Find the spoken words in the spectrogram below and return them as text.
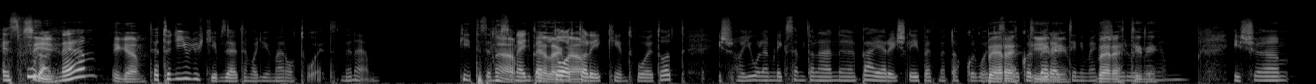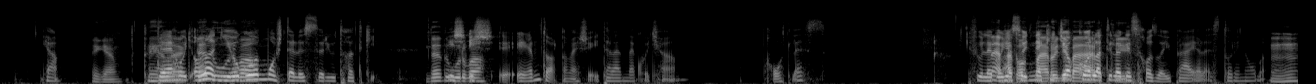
ez fura, sí. nem? Igen. Tehát, hogy úgy, úgy képzeltem, hogy ő már ott volt, de nem. 2021-ben tartalékként nem. volt ott, és ha jól emlékszem, talán pályára is lépett, mert akkor volt Berettini. az, amikor Berettini megsérült. Berettini. És ja, igen. Tényleg, de hogy de alanyi durva. jogon most először juthat ki. De durva. És, és én nem tartom esélytelennek, hogyha ott lesz. Főleg, nem, hogy hát az, hogy neki gyakorlatilag bárki... ez hazai pálya lesz Torinóban. Uh-huh.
